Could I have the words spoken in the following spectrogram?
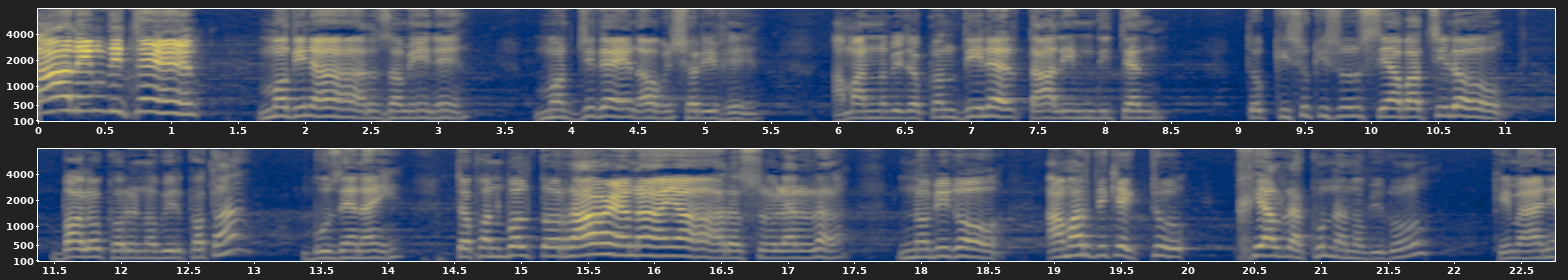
তালিম দিতেন মদিনার জমিনে, মসজিদে নব শরীফে, আমার নবী যখন দিনের তালিম দিতেন, তো কিছু কিছু সেবা ছিল, ভালো করে নবীর কথা বুঝে নাই। তখন বলতো, রায়না রসুল আল্লাহ নবী গো, আমার দিকে একটু খেয়াল রাখুন না নবী গো। কি মানে?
